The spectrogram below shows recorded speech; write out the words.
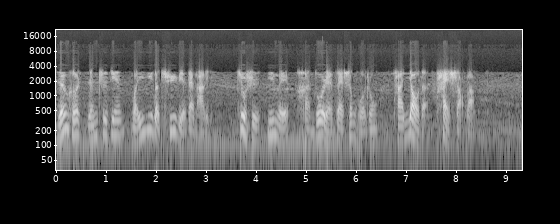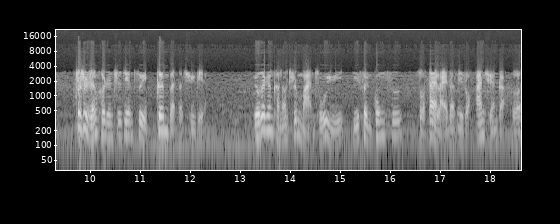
人和人之间唯一的区别在哪里？就是因为很多人在生活中他要的太少了，这是人和人之间最根本的区别。有的人可能只满足于一份工资所带来的那种安全感和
